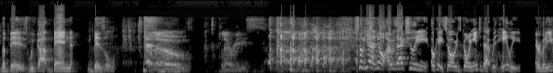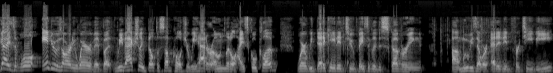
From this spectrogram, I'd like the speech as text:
the Biz. We've got Ben Bizzle. Hello, Clarice. So yeah, no, I was actually okay. So I was going into that with Haley. Everybody, you guys, have, well, Andrew was already aware of it, but we've actually built a subculture. We had our own little high school club where we dedicated to basically discovering uh, movies that were edited for TV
